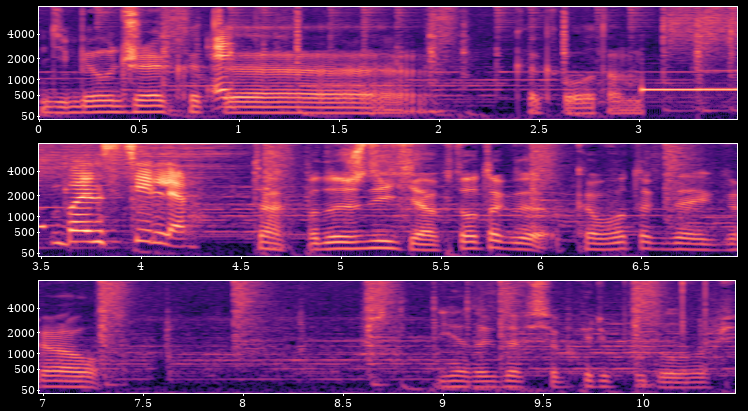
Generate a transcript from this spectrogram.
Дебил Джек это... Как его там? Бен Стиллер. Так, подождите, а кто тогда, кого тогда играл? Я тогда все перепутал вообще.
